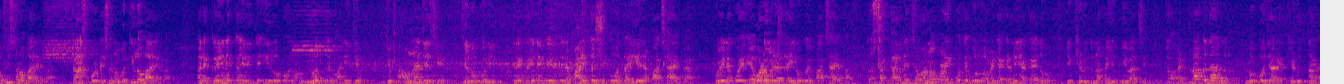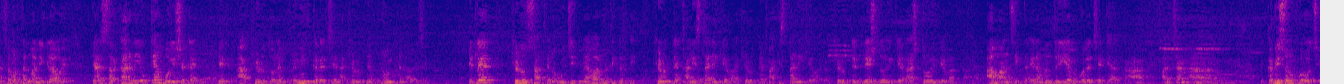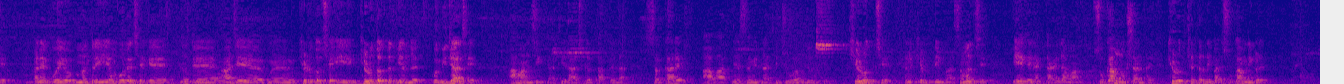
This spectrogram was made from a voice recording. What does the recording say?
ઓફિસરો બહાર આવ્યા ટ્રાન્સપોર્ટેશનો વકીલો બહાર આવ્યા. અને કઈ ને કઈ રીતે એ લોકોનો વિરોધ કરવાની જે જે ભાવના જે છે, જે લોકોની, એને કઈ ને કઈ રીતે પારિતોષિકો હતા એ એને પાછા આપ્યા. કોઈને કોઈ એવોર્ડ મળ્યા હતા, એ લોકોએ પાછા આપ્યા. તો સરકારને જવાનો પણ એ પોતે બોલવા માંડ્યા કે નહીં, આ કાયદો એ ખેડૂતના અહિતની વાત છે. તો આટલા બધા લોકો જ્યારે ખેડૂતના સમર્થનમાં નીકળ્યા હોય, ત્યારે સરકારને એવું કેમ બોલી શકાય કે આ ખેડૂતોને ભ્રમિત કરે છે, અને આ ખેડૂતને ભ્રમ ફેલાવે છે? એટલે ખેડૂત સાથેનો ઉચિત વ્યવહાર નથી કરતી. ખેડૂતને ખાલિસ્તાની કહેવા ખેડૂતને પાકિસ્તાની કહેવા ખેડૂતને દેશદ્રોહી કે રાષ્ટ્રદ્રોહી કહેવા આ માનસિકતા, એના મંત્રી એમ બોલે છે કે આ- કમિશન ખોરો છે. અને કોઈ મંત્રી એમ બોલે છે કે આ જે ખેડૂતો છે એ ખેડૂતો જ નથી અંદર કોઈ બીજા છે. આ માનસિકતાથી રાજ કરતા પહેલા સરકારે આ વાતને સંવેદનાથી જોવાનું જરૂર છે. ખેડૂત છે અને ખેડૂતની સમજ છે. એ એના કાયદામાં શું કામ નુકસાન થાય? ખેડૂત ખેતરની બહાર શું કામ નીકળે?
